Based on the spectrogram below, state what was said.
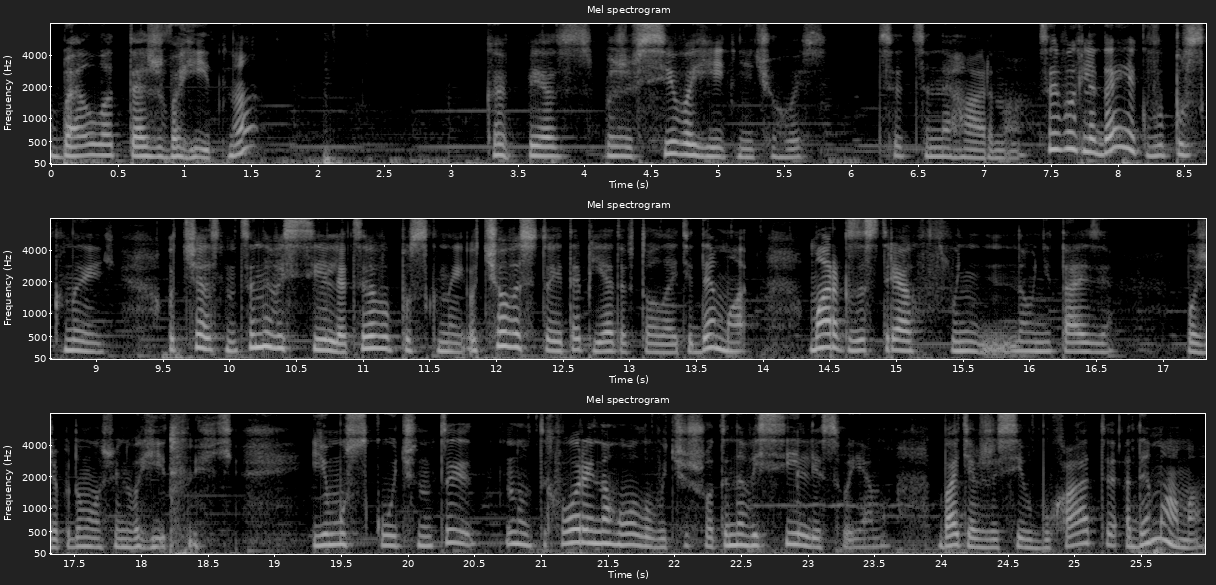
Белла теж вагітна? Капець, боже, всі вагітні чогось. Це, це не гарно. Це виглядає як випускний. От чесно, це не весілля, це випускний. От чого ви стоїте, п'єте в туалеті? Де Мар... Марк застряг в на унітазі? Боже, я подумала, що він вагітний. Йому скучно. Ти, ну, ти хворий на голову, чи що? Ти на весіллі своєму. Батя вже сів бухати. А де мама?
